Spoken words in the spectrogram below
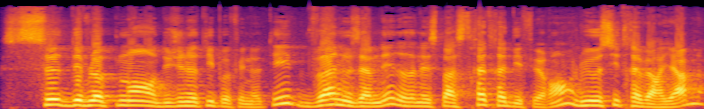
ce développement du génotype au phénotype va nous amener dans un espace très très différent, lui aussi très variable,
